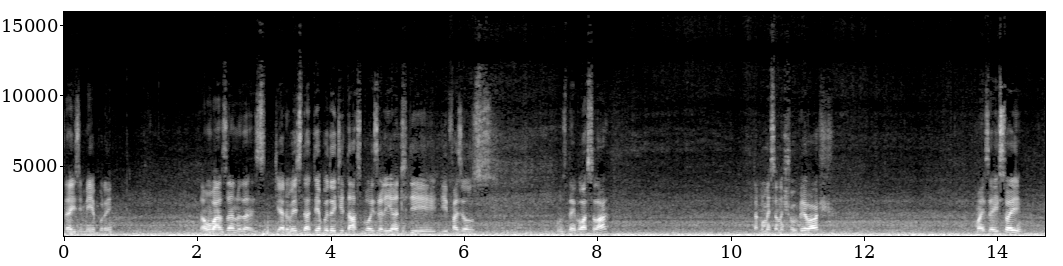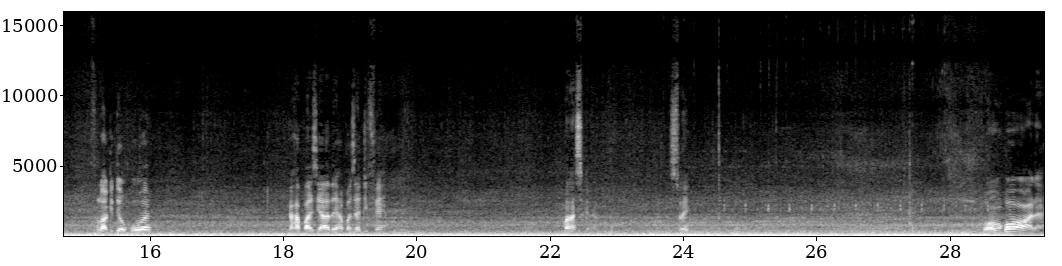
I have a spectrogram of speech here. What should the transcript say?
10 e meia por aí. Estamos vazando. Né? Quero ver se dá tempo de editar as coisas ali antes de, de fazer os, os negócios lá. Tá começando a chover, eu acho. Mas é isso aí. Vlog deu boa. Com a rapaziada aí, rapaziada de fé. Máscara. Isso aí. Vambora!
